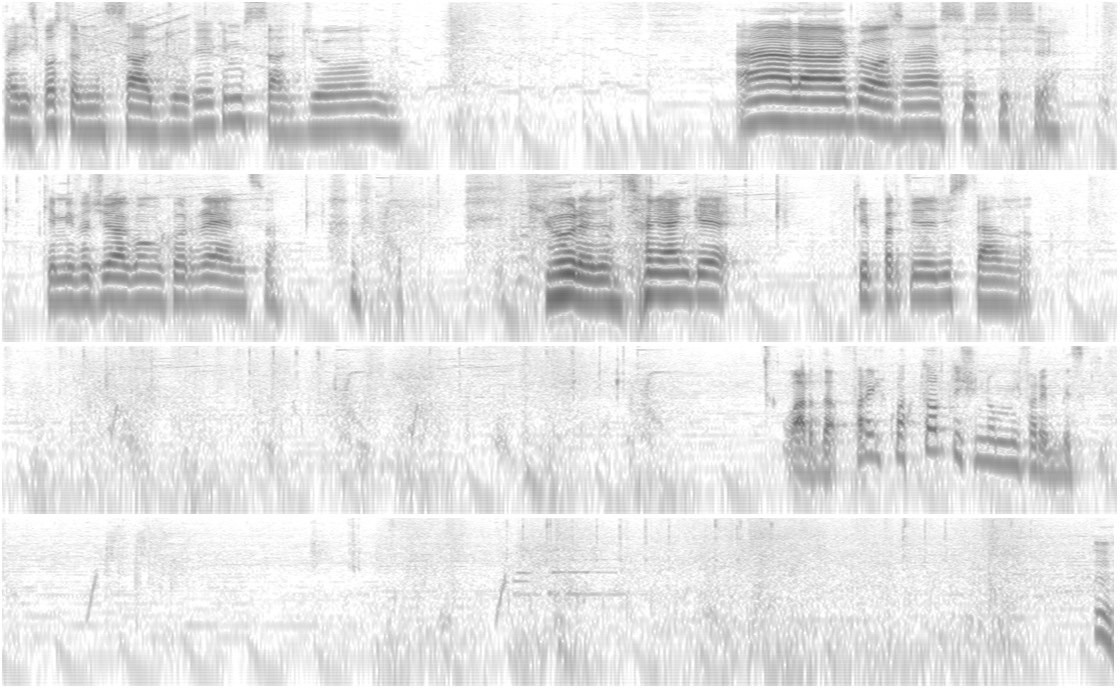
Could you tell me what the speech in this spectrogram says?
Ma hai risposto al messaggio? Che, che messaggio? Ah, la cosa. Ah, sì, sì, sì. Che mi faceva concorrenza. Figurati, non so neanche che partite ci stanno. Guarda, fare il 14 non mi farebbe schifo. Mm.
